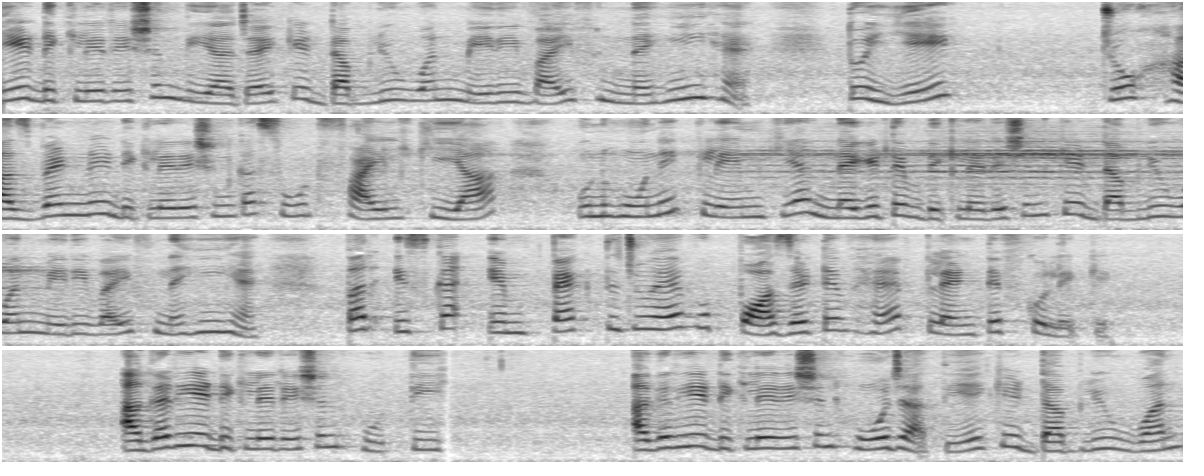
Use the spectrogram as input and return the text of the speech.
ये डिक्लेरेशन दिया जाए कि डब्ल्यू वन मेरी वाइफ नहीं है। तो ये जो हस्बैंड ने डिक्लेरेशन का सूट फ़ाइल किया, उन्होंने क्लेम किया नेगेटिव डिक्लेरेशन कि डब्ल्यू वन मेरी वाइफ नहीं है। पर इसका इम्पैक्ट जो है वो पॉजिटिव है प्लेंटिव को लेके। अगर ये डिक्लेरेशन होती अगर ये डिक्लेरेशन हो जाती है कि डब्ल्यू वन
